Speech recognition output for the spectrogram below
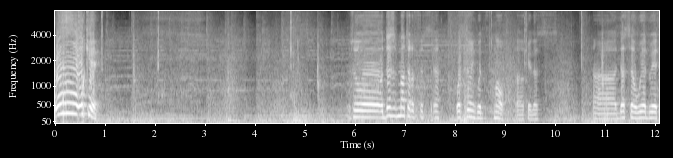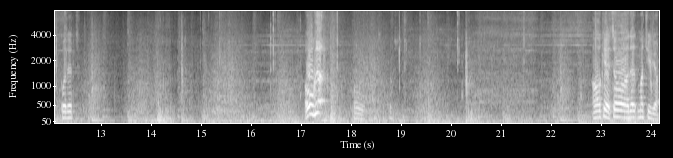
Oh, okay. So it doesn't matter if it's uh, what's doing with mouth. Uh, okay, that's uh, that's a weird way to put it. Oh god! Oh. Okay, so that's much easier.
